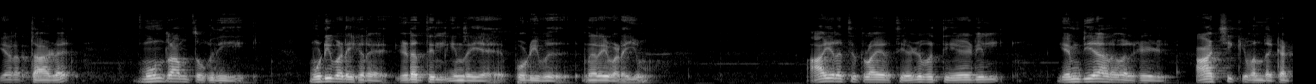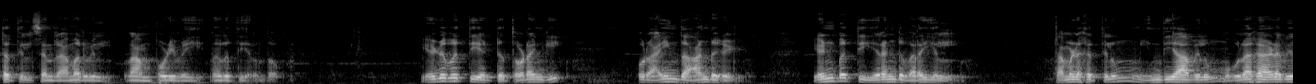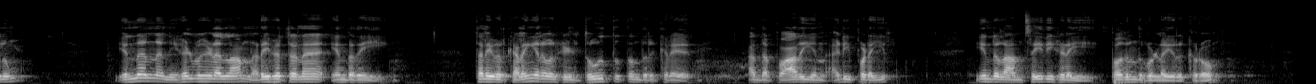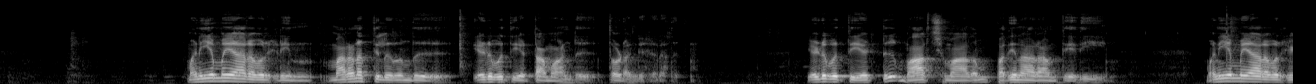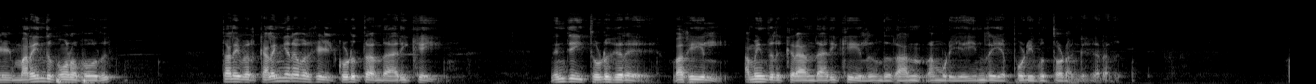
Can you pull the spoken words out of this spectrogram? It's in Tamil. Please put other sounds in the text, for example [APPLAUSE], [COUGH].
ஏறத்தாழ மூன்றாம் தொகுதி முடிவடைகிற இடத்தில் இன்றைய பொழிவு நிறைவடையும். ஆயிரத்தி தொள்ளாயிரத்தி எழுபத்தி ஏழில் எம்ஜிஆர் அவர்கள் ஆட்சிக்கு வந்த கட்டத்தில் சென்ற அமர்வில் நாம் பொழிவை நிறுத்தியிருந்தோம். எழுபத்தி எட்டு தொடங்கி ஒரு ஐந்து ஆண்டுகள் எண்பத்தி இரண்டு வரையில் தமிழகத்திலும் இந்தியாவிலும் உலக அளவிலும் என்னென்ன நிகழ்வுகளெல்லாம் நடைபெற்றன என்பதை தலைவர் கலைஞர் அவர்கள் தொகுத்து தந்திருக்கிற அந்த பாதையின் அடிப்படையில் இன்று நாம் செய்திகளை பகிர்ந்து கொள்ள இருக்கிறோம். மணியம்மையார் அவர்களின் மரணத்திலிருந்து எழுபத்தி எட்டாம் ஆண்டு தொடங்குகிறது. எழுபத்தி எட்டு மார்ச் மாதம் பதினாறாம் தேதி மணியம்மையார் அவர்கள் மறைந்து போன போது தலைவர் கலைஞர் அவர்கள் கொடுத்த அந்த அறிக்கை நெஞ்சை தொடுகிற வகையில் அமைந்திருக்கிற அந்த அறிக்கையிலிருந்து தான் நம்முடைய இன்றைய பொழிவு தொடங்குகிறது.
